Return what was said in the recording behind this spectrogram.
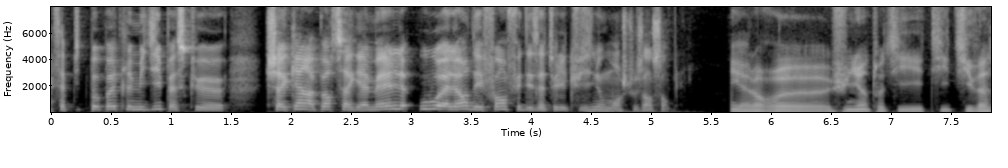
sa petite popote le midi, parce que chacun apporte sa gamelle, ou alors, des fois, on fait des ateliers cuisine où on mange tous ensemble. Et alors, Julien, toi, t'y- t'y vas,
